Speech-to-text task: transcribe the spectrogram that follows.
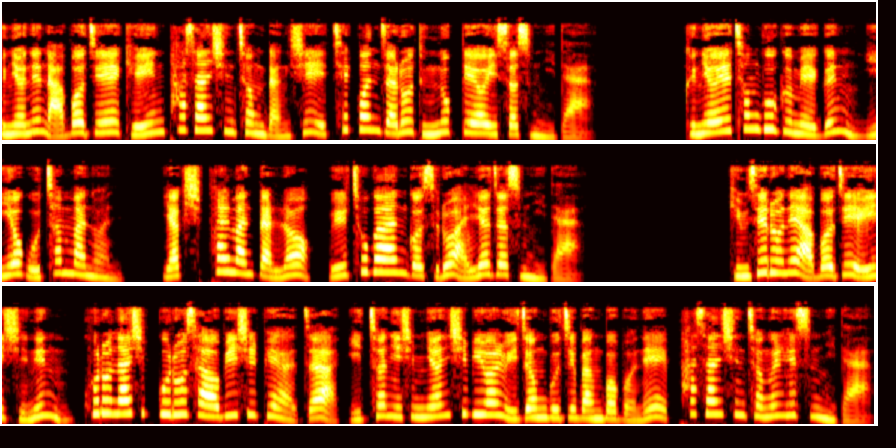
그녀는 아버지의 개인 파산 신청 당시 채권자로 등록되어 있었습니다. 그녀의 청구 금액은 2억 5천만 원, 약 18만 달러를 초과한 것으로 알려졌습니다. 김세론의 아버지 A씨는 코로나19로 사업이 실패하자 2020년 12월 의정부지방법원에 파산 신청을 했습니다.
